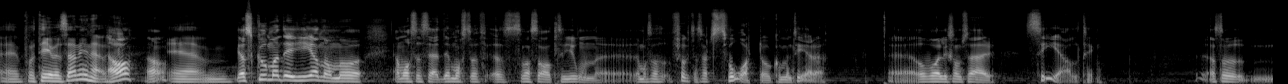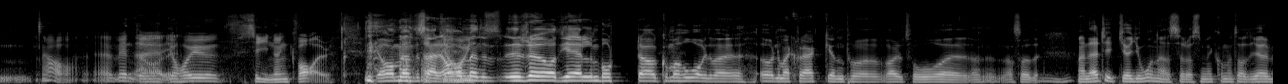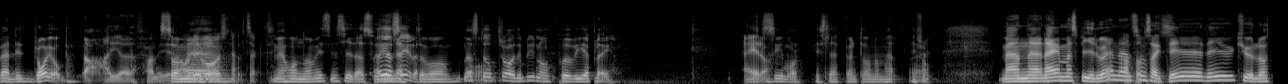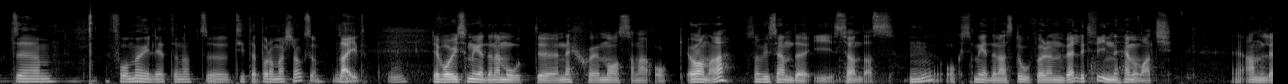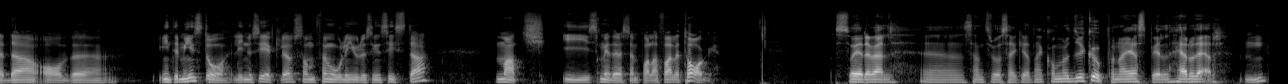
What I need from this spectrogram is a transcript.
Eh, På tv-sändningen här. Ja, ja. Ehm, Jag skummade igenom och jag måste säga, det måste, som jag sa till Jon, eh, det måste vara fruktansvärt svårt att kommentera. Eh, Och vara liksom så här, se allting. Alltså, mm, Ja, jag vet inte. Ja, det- Jag har ju synen kvar. ja men så här, ja men röd hjälm borta, komma ihåg, det var Ernie McCracken på var två, eh, alltså, men där tycker jag Jonas då, som är kommentator gör ett väldigt bra jobb. ja, ja, fan, det- Som Ja, det Eh, var snällt sagt. Med honom i sin sida så Ja, är jag det säger lätt det. att vara... Nästa uppdrag, det blir nog på Viaplay, Nej då, Simor. vi släpper inte honom härifrån. Men eh, nej, men speedwayen, Allt som sagt, det, är- det är ju kul att eh, få möjligheten att eh, titta på de matcherna också, live. Mm. Det var ju Smederna mot eh, Nässjö, Masarna och Örnarna som vi sände i söndags. Mm. Eh, Och Smederna stod för en väldigt fin hemmamatch. Eh, anledda av, inte minst då, Linus Eklöf som förmodligen gjorde sin sista match i Smedressen på alla fall ett tag. Så är det väl. Sen tror jag säkert att han kommer att dyka upp på några gästspel här och där. Mm.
